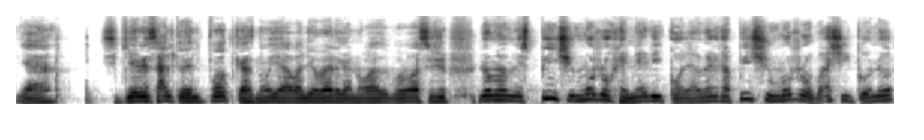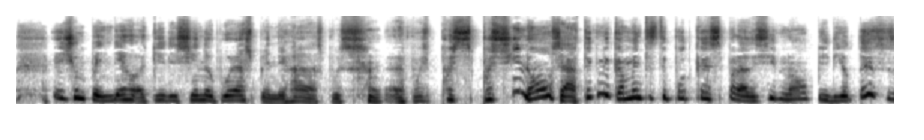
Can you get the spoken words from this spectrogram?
ya, si quieres salte del podcast, ¿no? Ya valió verga, ¿no? Vas, a decir, no mames, pinche morro genérico, la verga, pinche morro básico, ¿no? Es un pendejo aquí diciendo puras pendejadas, pues, pues, pues, pues sí, ¿no? O sea, técnicamente este podcast es para decir, ¿no? Idioteces,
